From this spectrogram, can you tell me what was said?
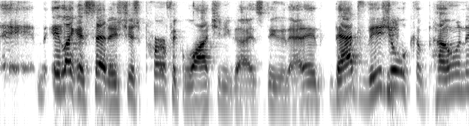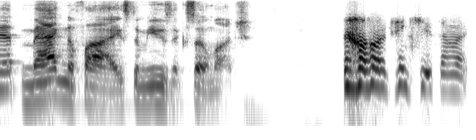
it, it- like i said it's just perfect watching you guys do that it, that visual component magnifies the music so much Oh, thank you so much.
